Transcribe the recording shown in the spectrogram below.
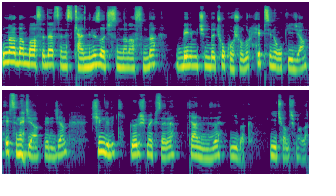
Bunlardan bahsederseniz kendiniz açısından aslında benim için de çok hoş olur. Hepsini okuyacağım, hepsine cevap vereceğim. Şimdilik görüşmek üzere. Kendinize iyi bakın. İyi çalışmalar.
